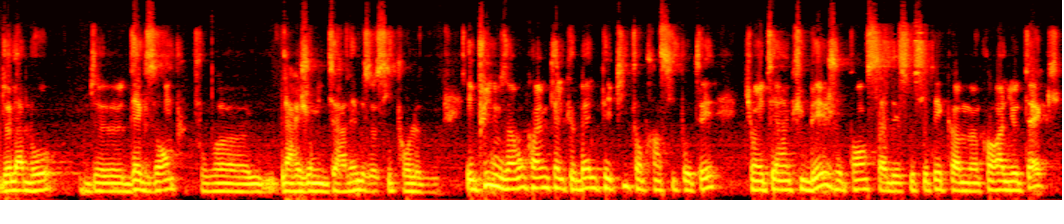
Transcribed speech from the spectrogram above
de labo, d'exemple pour euh, la région méditerranéenne, mais aussi pour le Et puis, nous avons quand même quelques belles pépites en principauté qui ont été incubées. Je pense à des sociétés comme Coraliotech,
